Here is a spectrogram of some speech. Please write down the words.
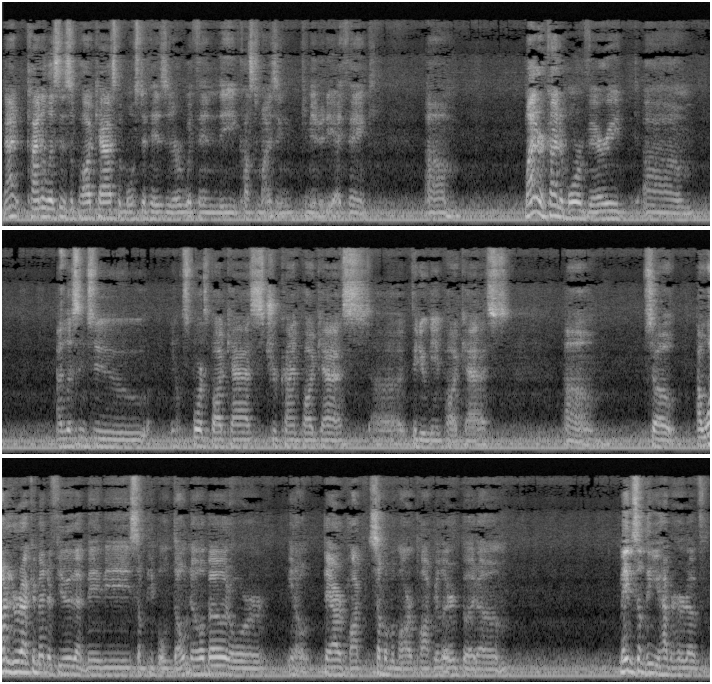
Matt kind of listens to podcasts, but most of his are within the customizing community, I think. Um, mine are kind of more varied. Um, I listen to you know sports podcasts, true crime podcasts, uh, video game podcasts. Um, so I wanted to recommend a few that maybe some people don't know about, or you know they are pop- some of them are popular, but um, maybe something you haven't heard of.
